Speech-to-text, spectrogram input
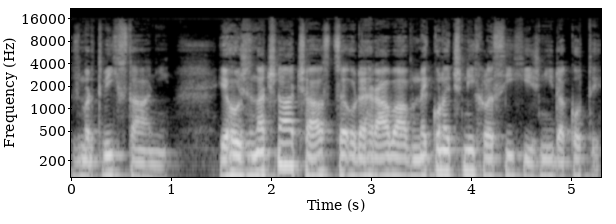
z mrtvých stání. Jehož značná část se odehrává v nekonečných lesích Jižní Dakoty.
